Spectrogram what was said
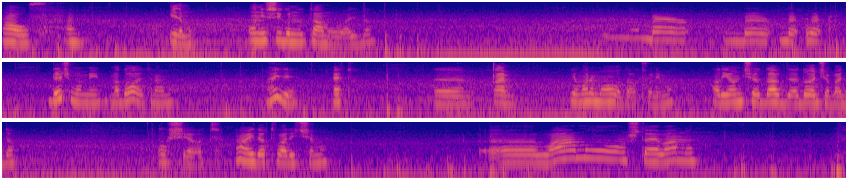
Auf. Um, idemo. On je sigurno tamo, valjda. Gde ćemo mi? Ma dole trebamo. Ajde. Eto. Um, ajmo. Ja moramo ovo da otvorimo. Ali on će odavde da dođe, valjda. Oh shit. Ajde, otvorit ćemo. Uh, vamo, šta je vamo?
